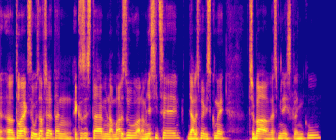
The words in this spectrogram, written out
eh, toho, jak se uzavře ten ekosystém na Marsu a na měsíci. Dělali jsme výzkumy třeba vesmírných skleníků.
